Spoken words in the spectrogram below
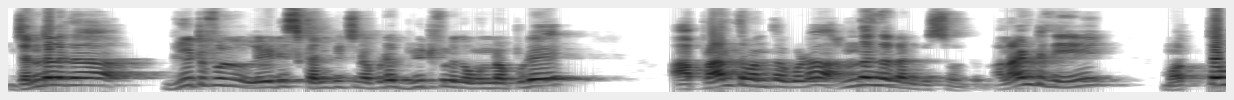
జనరల్గా బ్యూటిఫుల్ లేడీస్ కనిపించినప్పుడే బ్యూటిఫుల్గా ఉన్నప్పుడే ఆ ప్రాంతం అంతా కూడా అందంగా కనిపిస్తూ ఉంటుంది. అలాంటిది మొత్తం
